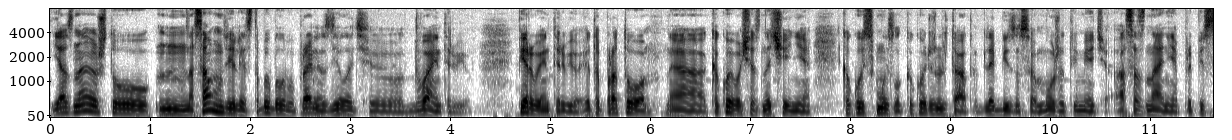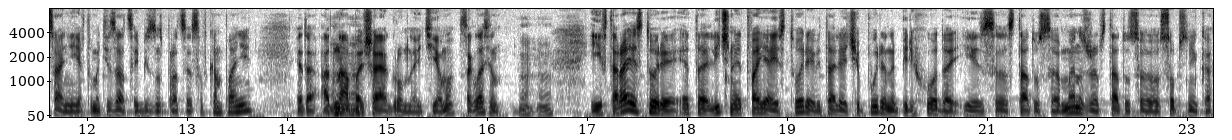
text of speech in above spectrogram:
Я знаю, что на самом деле с тобой было бы правильно сделать э, два интервью. Первое интервью – это про то, э, какое вообще значение, какой смысл, какой результат для бизнеса может иметь осознание, прописание и автоматизация бизнес-процессов компании. Это одна uh-huh. большая, огромная тема. Согласен? Uh-huh. И вторая история – это личная твоя история Виталия Чепурина, перехода из статуса менеджера в статус собственника,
